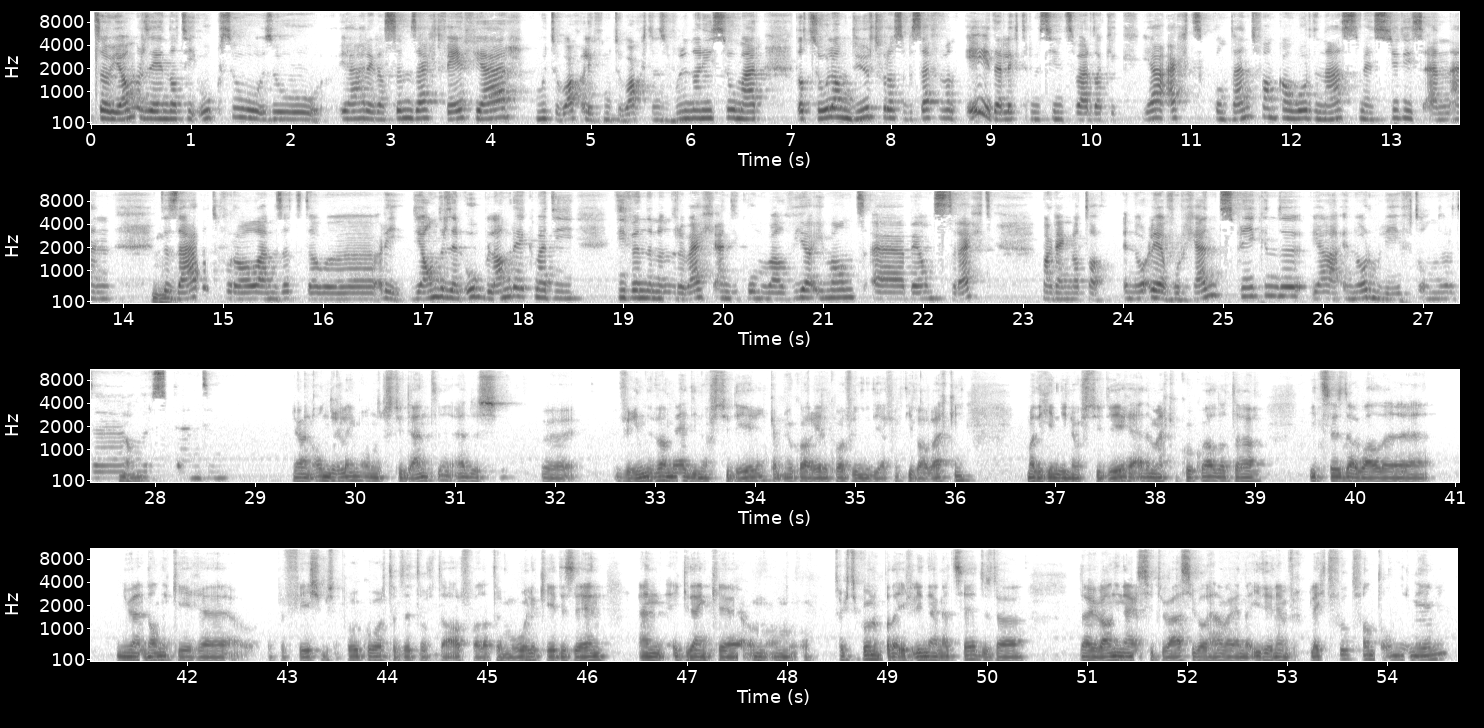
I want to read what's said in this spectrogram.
het zou jammer zijn dat die ook zo, zo ja, gelijk dat Sim zegt, vijf jaar moeten wachten. Of moeten wachten, ze voelen dat niet zo, maar dat zo lang duurt voordat ze beseffen van hé, hey, daar ligt er misschien iets waar dat ik ja, echt content van kan worden naast mijn studies. En, en het is daar dat vooral aan zit. Dat we, allee, die anderen zijn ook belangrijk, maar die, die vinden hun weg en die komen wel via iemand uh, bij ons terecht. Maar ik denk dat dat enorm, ja, voor Gent sprekende ja, enorm leeft onder de, ja. onder de studenten ja, en onderling, onder studenten. Hè, dus uh, vrienden van mij die nog studeren. Ik heb nu ook wel redelijk wat vrienden die effectief al werken. Maar diegenen die nog studeren, hè, dan merk ik ook wel dat dat iets is dat wel uh, nu en dan een keer uh, op een feestje besproken wordt, of dit of dat, of wat dat er mogelijkheden zijn. En ik denk, om, om, om terug te komen op wat Evelien daarnet zei, dus dat dat je wel niet naar een situatie wil gaan waarin dat iedereen verplicht voelt van te ondernemen,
